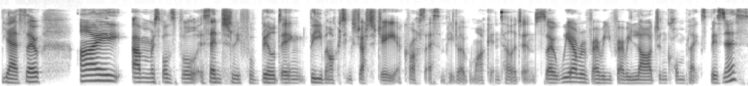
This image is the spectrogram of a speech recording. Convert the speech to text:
Yeah, so I am responsible essentially for building the marketing strategy across S&P Global Market Intelligence. So we are a very very large and complex business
